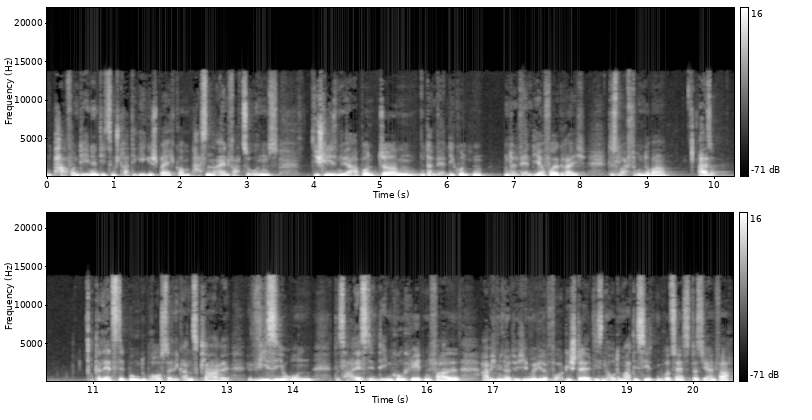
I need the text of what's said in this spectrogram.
ein paar von denen, die zum Strategiegespräch kommen, passen einfach zu uns. Die schließen wir ab und, ähm, und dann werden die Kunden und dann werden die erfolgreich. Das läuft wunderbar. Also, der letzte Punkt, du brauchst eine ganz klare Vision. Das heißt, in dem konkreten Fall habe ich mir natürlich immer wieder vorgestellt, diesen automatisierten Prozess, dass sie einfach,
